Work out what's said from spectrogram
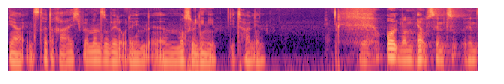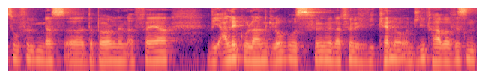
ja, ins Dritte Reich, wenn man so will, oder in äh, Mussolini, Italien. Ja. Und man ja. muss hinzu, hinzufügen, dass äh, The Berlin Affair, wie alle Golan Globus-Filme natürlich, wie Kenner und Liebhaber wissen,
